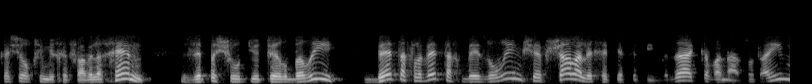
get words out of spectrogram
כאשר הולכים יחפה. ולכן זה פשוט יותר בריא, בטח לבטח באזורים שאפשר ללכת יחפים, וזו הכוונה. זאת אומרת, האם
